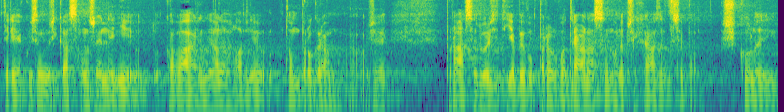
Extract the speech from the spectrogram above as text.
který, jak už jsem říkal, samozřejmě není o, o kavárně, ale hlavně o tom programu. Jo, že pro nás je důležité, aby opravdu od rána se mohli přicházet třeba školy,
